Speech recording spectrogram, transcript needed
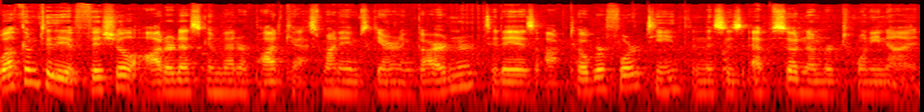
Welcome to the official Autodesk Inventor podcast. My name is Garin Gardiner. Today is October 14th, and this is episode number 29.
